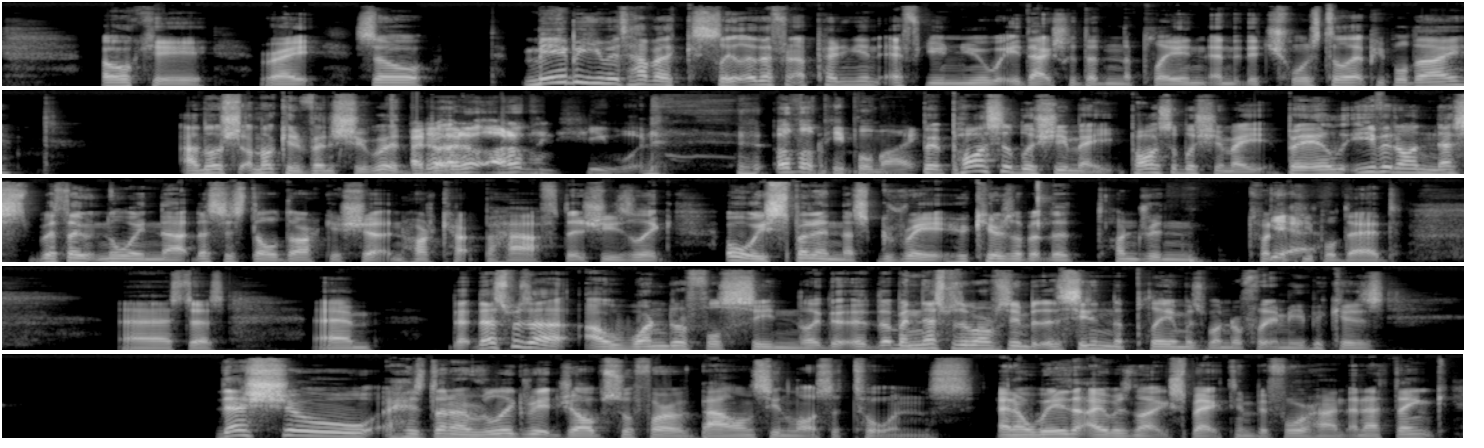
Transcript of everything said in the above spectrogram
okay, right. So maybe you would have a slightly different opinion if you knew what he'd actually did in the plane and that they chose to let people die. I'm not. su- I'm not convinced she would. I don't, but, I don't. I don't think she would. Other people might. but possibly she might. Possibly she might. But even on this, without knowing that, this is still dark as shit in her behalf. That she's like, oh, he's spinning this. Great. Who cares about the 120 Yeah. people dead? Uh, it's this. Um, th- this was a, a wonderful scene. Like, I mean, this was a wonderful scene, but the scene in the plane was wonderful to me because this show has done a really great job so far of balancing lots of tones in a way that I was not expecting beforehand. And I think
